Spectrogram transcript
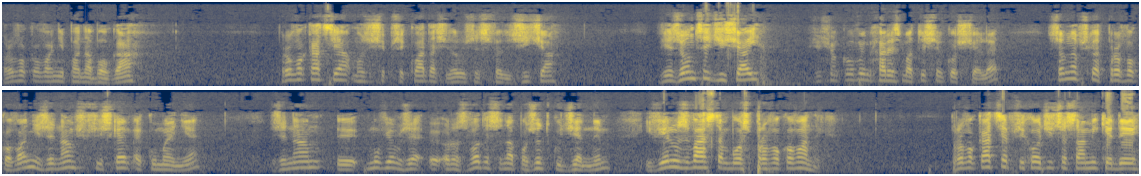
Prowokowanie Pana Boga. Prowokacja może się przekładać na różne sfery życia. Wierzący dzisiaj w dziesiątkowym charyzmatycznym kościele są na przykład prowokowani, że nam wciskają ekumenię, że nam y, mówią, że y, rozwody są na porządku dziennym i wielu z was tam było sprowokowanych. Prowokacja przychodzi czasami, kiedy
